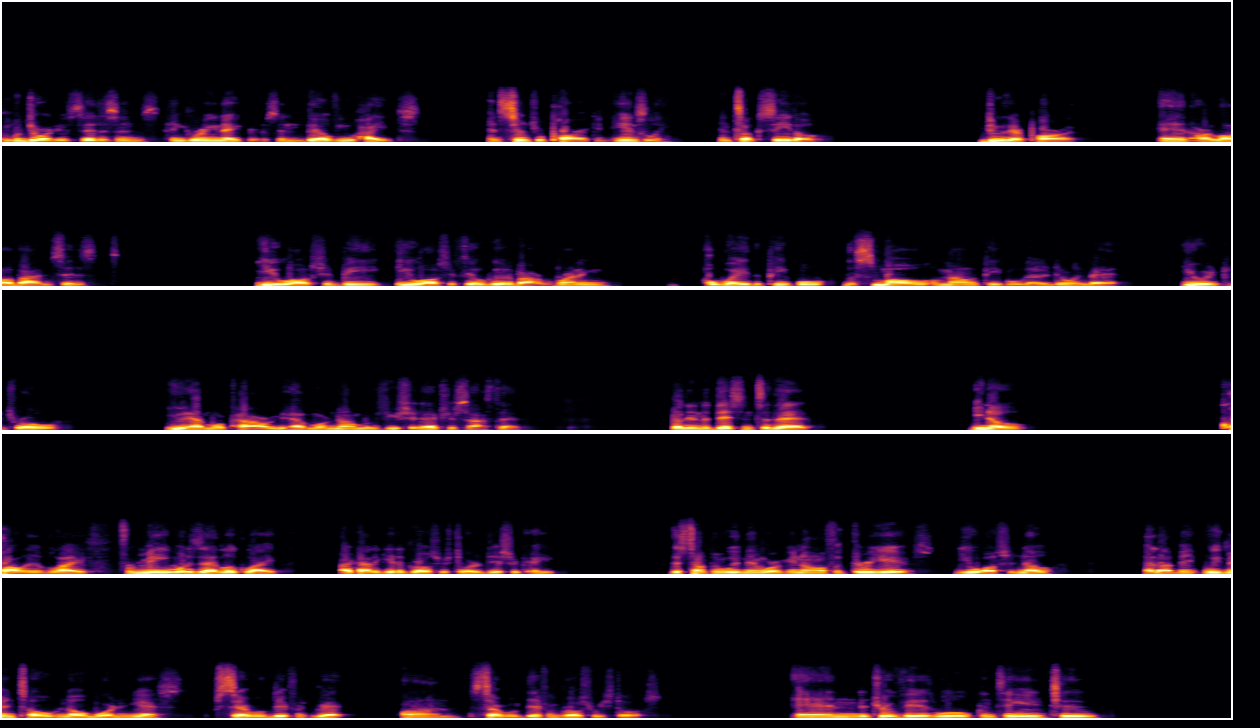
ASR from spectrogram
The majority of citizens in Green Acres and Belview Heights and Central Park and Ensley and Tuxedo do their part and are law abiding citizens. You all should be, you all should feel good about running away the people, the small amount of people that are doing bad. You're in control. You have more power. You have more numbers. You should exercise that. But in addition to that, you know, quality of life, for me, what does that look like? I got to get a grocery store to District 8. That's something we've been working on for three years. You all should know. that I've been, we've been told no more than yes, several different, um, several different grocery stores. And the truth is, we'll continue to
